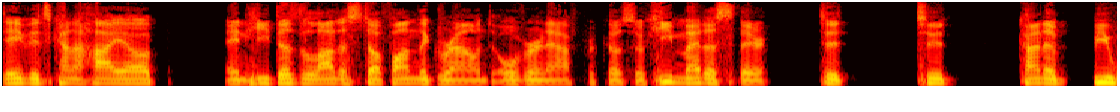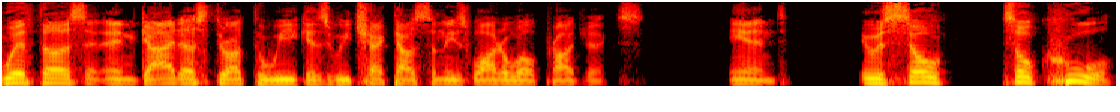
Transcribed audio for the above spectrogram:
David's kind of high up and he does a lot of stuff on the ground over in Africa. So he met us there to to kind of be with us and, and guide us throughout the week as we checked out some of these water well projects. And it was so so cool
